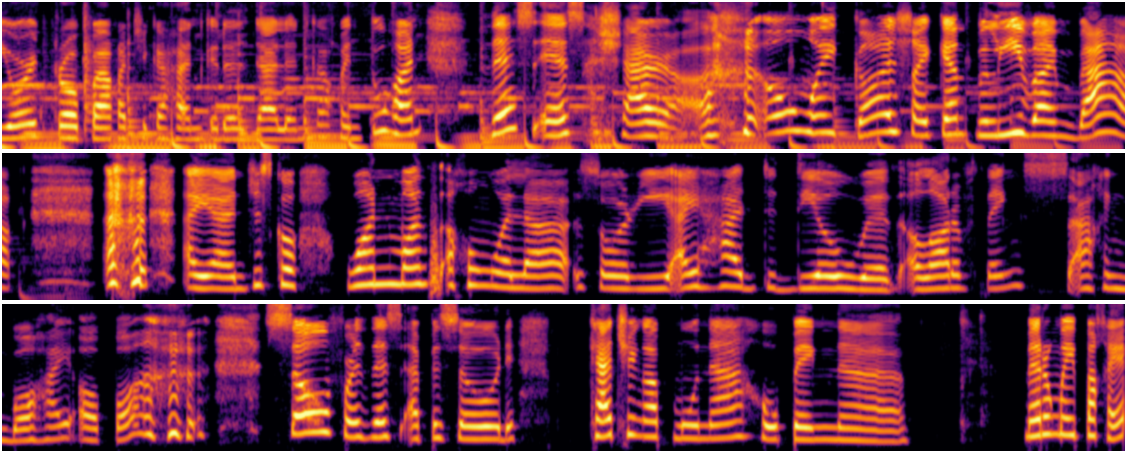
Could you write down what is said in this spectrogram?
your tropa, kachikahan, kadaldalan, kakwentuhan. This is Shara. oh my gosh, I can't believe I'm back. Ayan, just ko, one month akong wala. Sorry, I had to deal with a lot of things sa aking buhay. Opo. so, for this episode, catching up muna, hoping na merong may pake.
